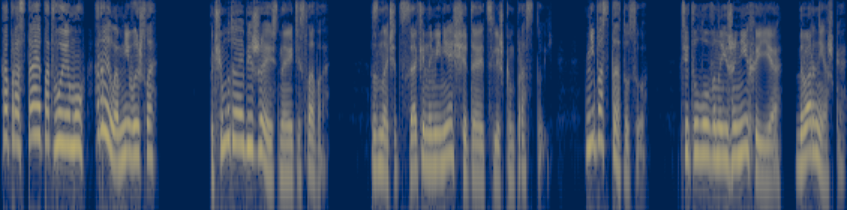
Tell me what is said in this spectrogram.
А простая, по-твоему, рылом не вышла». Почему-то обижаюсь на эти слова. Значит, Сафи на меня считает слишком простой. Не по статусу. Титулованный жених и я, дворняжка.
